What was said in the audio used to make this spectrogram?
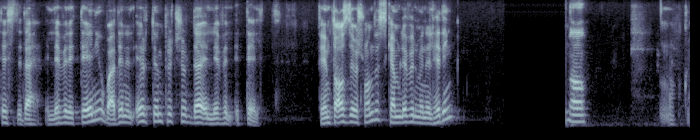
test ده ال level الثاني وبعدين ال air temperature ده ال level الثالث فهمت قصدي يا باشمهندس؟ كام level من ال heading آه. okay.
